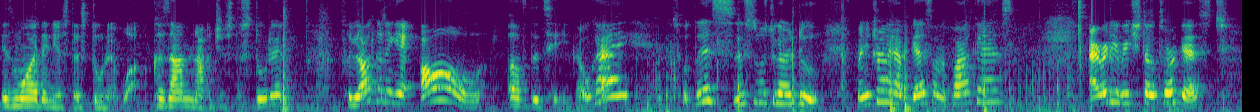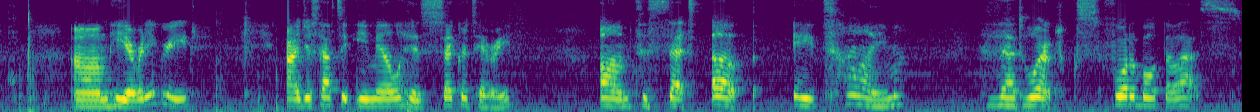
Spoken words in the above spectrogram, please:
is more than just a student vlog because I'm not just a student. So y'all gonna get all of the tea, okay? So this this is what you gotta do. When you're trying to have guests on the podcast, I already reached out to our guest. Um, he already agreed. I just have to email his secretary um, to set up a time that works for both of us.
